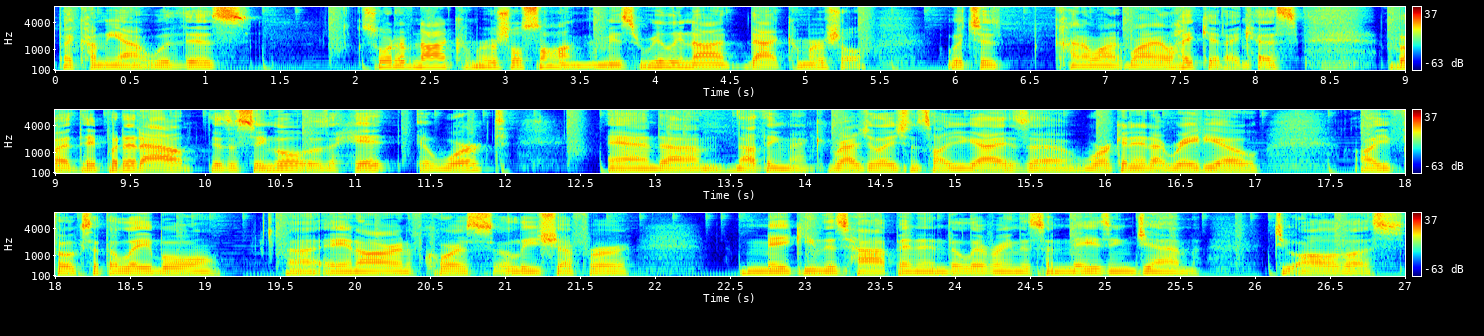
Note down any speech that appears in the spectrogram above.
by coming out with this sort of non commercial song. I mean, it's really not that commercial, which is kind of why, why I like it, I guess. But they put it out as a single, it was a hit, it worked. And um, nothing, man. Congratulations to all you guys uh, working it at radio, all you folks at the label, uh, A&R, and of course, Alicia for making this happen and delivering this amazing gem to all of us.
